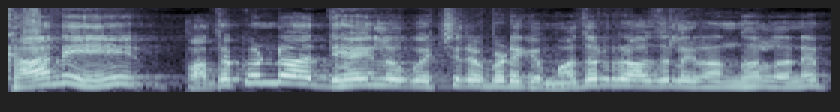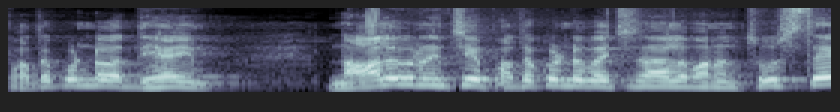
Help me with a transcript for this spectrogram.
కానీ పదకొండో అధ్యాయంలోకి వచ్చేటప్పటికి మొదటి రాజుల గ్రంథంలోనే పదకొండో అధ్యాయం నాలుగు నుంచి పదకొండు వచనాలు మనం చూస్తే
